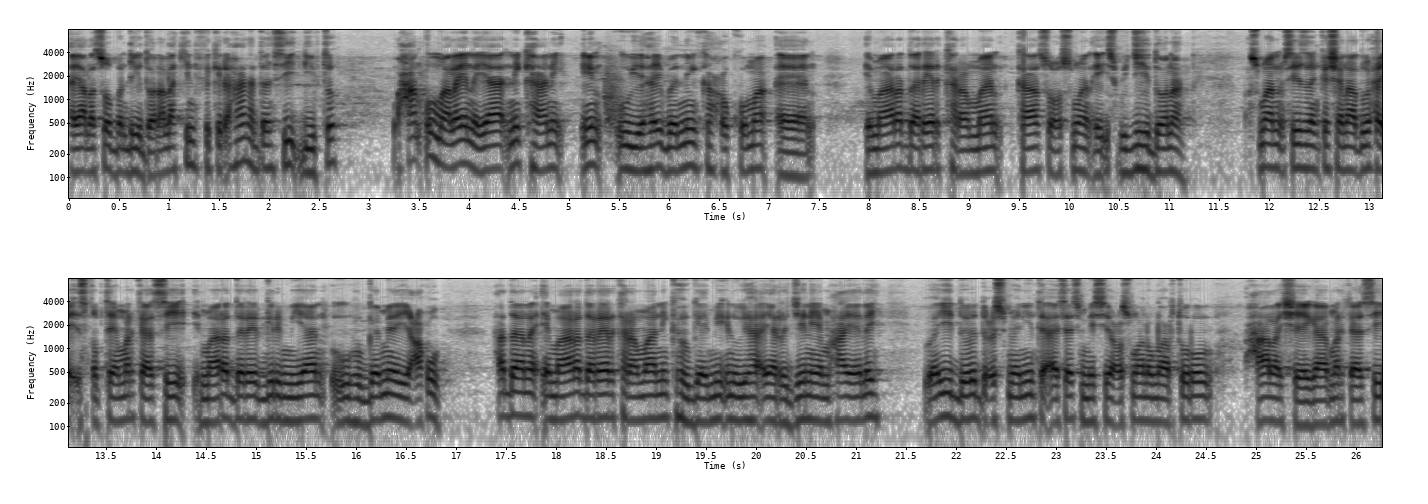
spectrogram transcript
ayaa la soo bandhigi doonaa laakiin fikir ahaan haddaan sii dhiibto waxaan u malaynayaa ninkaani in uu yahayba ninka xukuma imaaradda reer karamaan kaasoo cusmaan ay iswajihi doonaan. Cusmaan siisanka shanaad waxay isqabteen markaasi imaaradda reer garmiyaan uu hogaaminaya yacquub. Haddana imaaradda reer karamaan ninka hogaamiyey inuu yahay ayaan rajeynaya maxaa yeelay waayihii dowladda cusmaaniyiinta aasaasmaysay cusmaan ibnu arturul waxaa la sheegaa markaasi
